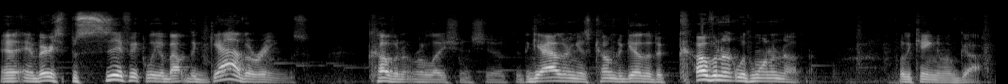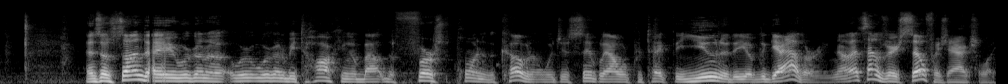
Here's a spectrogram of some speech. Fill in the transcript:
and, and very specifically about the gatherings covenant relationship. That the gathering has come together to covenant with one another for the kingdom of God. And so Sunday we're gonna we're, we're gonna be talking about the first point of the covenant, which is simply I will protect the unity of the gathering. Now that sounds very selfish, actually.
